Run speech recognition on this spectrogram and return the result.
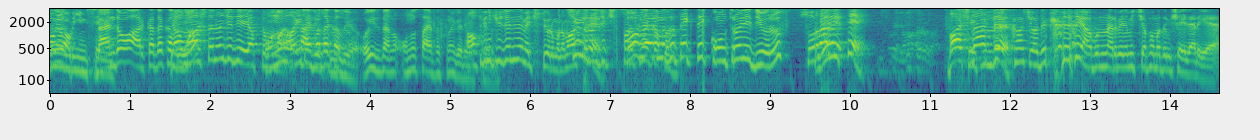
Ağzına yok. vurayım seni. Bende o arkada kalıyor. Ya maaştan önce diye yaptım onun ama o ayıp sayfada ediyorsunuz. kalıyor. O yüzden onun sayfasına göre. yapıyorum. 6250 demek istiyorum ona. Maaştan Şimdi önceki parasını sorularımızı hesapladım. tek tek kontrol ediyoruz. Sorular Ve bitti. Başladı. Şekilde kaç adet kare ya bunlar benim hiç yapamadığım şeyler ya.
